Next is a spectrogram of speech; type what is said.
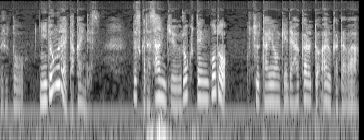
べると2度ぐらい高いんです。ですから36.5度普通体温計で測るとある方は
